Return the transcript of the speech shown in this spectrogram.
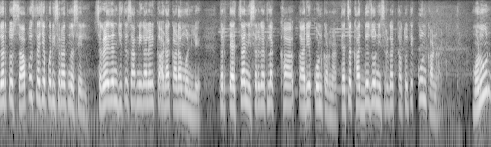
जर तो सापच त्याच्या परिसरात नसेल सगळेजण जिथे साप निघाला आणि काढा काढा म्हणले तर त्याचा निसर्गातला खा कार्य कोण करणार? त्याचं खाद्य जो निसर्गात खातो ते कोण खाणार? म्हणून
